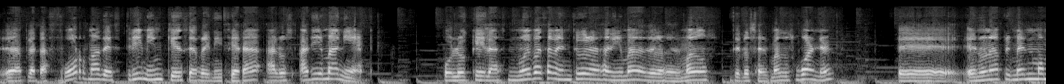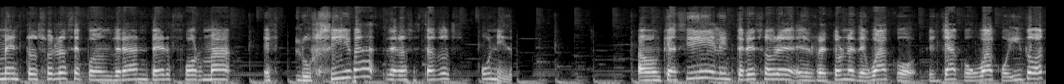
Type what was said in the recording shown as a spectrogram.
la plataforma de streaming que se reiniciará a los Animaniacs, por lo que las nuevas aventuras animadas de los hermanos de los hermanos Warner eh, en un primer momento solo se podrán ver forma exclusiva de los Estados Unidos. Aunque así el interés sobre el retorno de Waco, de Jaco, Waco y Dot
